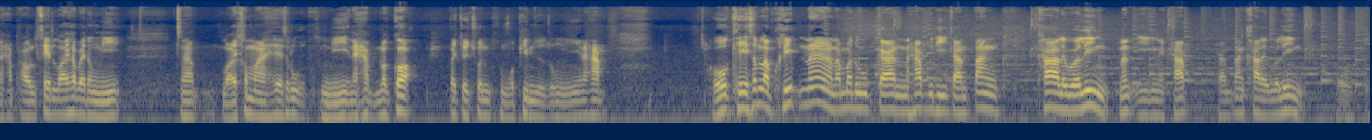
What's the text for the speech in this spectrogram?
นะครับเอาเส้นร้อยเข้าไปตรงนี้นะครับร้อยเข้ามาให้ทะลุตรงนี้นะครับ แล้วก็ไปจนชนหัวพิมพ์อยู่ตรงนี้นะครับ โอเคสำหรับคลิปหน้าเรามาดูกันนะครับ วิธีการตั้งค่าเลเวลลิ่งนั่นเองนะครับ การตั้งค่าเลเวลลิ่งโอเค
